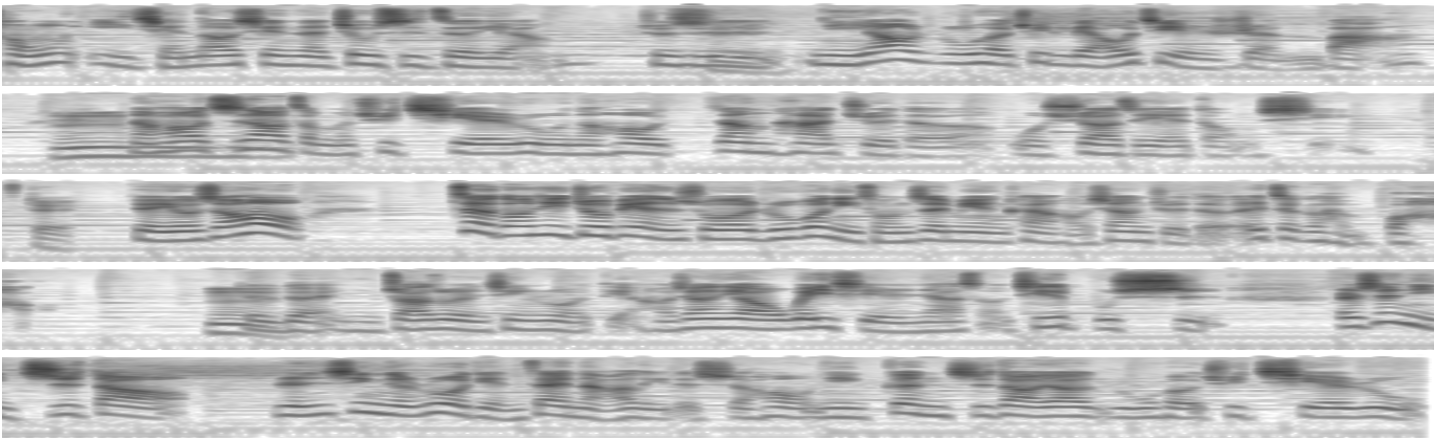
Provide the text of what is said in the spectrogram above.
从以前到现在就是这样，就是你要如何去了解人吧。嗯，然后知道怎么去切入，然后让他觉得我需要这些东西。对对，有时候这个东西就变成说，如果你从正面看，好像觉得哎，这个很不好，嗯、对不对？你抓住人性弱点，好像要威胁人家什么？其实不是，而是你知道人性的弱点在哪里的时候，你更知道要如何去切入，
